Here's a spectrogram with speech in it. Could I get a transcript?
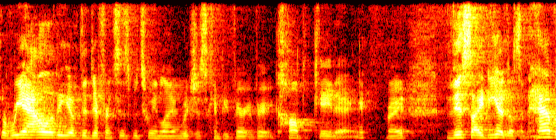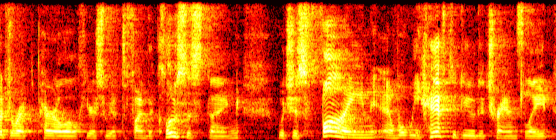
the reality of the differences between languages can be very, very complicating, right? This idea doesn't have a direct parallel here, so we have to find the closest thing, which is fine, and what we have to do to translate.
